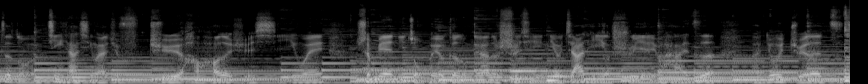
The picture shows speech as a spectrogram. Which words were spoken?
这种静下心来去去好好的学习？因为身边你总会有各种各样的事情，你有家庭、有事业、有孩子，啊，你就会觉得自己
